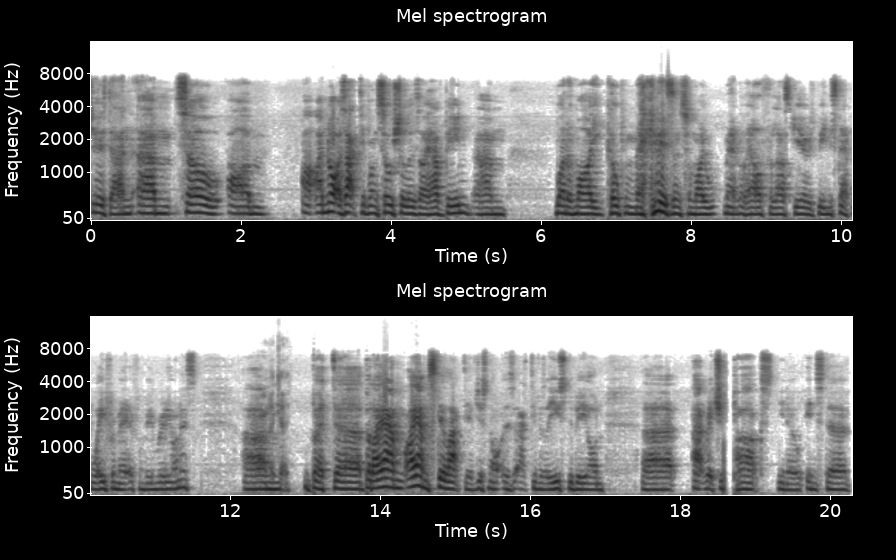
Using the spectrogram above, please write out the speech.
Cheers, Dan. Um, so um, I, am not as active on social as I have been. Um, one of my coping mechanisms for my mental health for last year has been a step away from it. If I'm being really honest. Um, okay. But uh, but I am I am still active, just not as active as I used to be on uh, at Richard Parks. You know, Insta,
